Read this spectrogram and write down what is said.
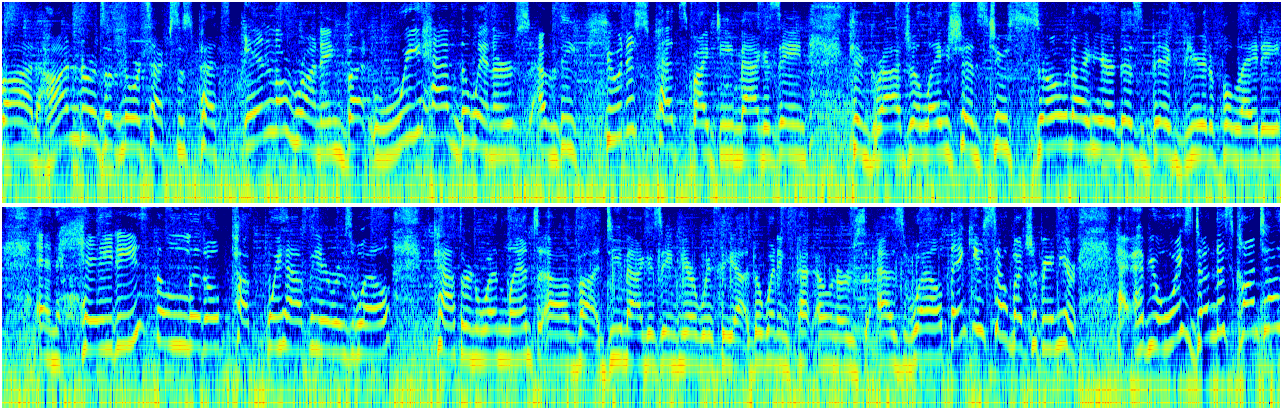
Hundreds of North Texas pets in the running, but we have the winners of the cutest pets by D Magazine. Congratulations to Sona here, this big, beautiful lady, and Hades, the little pup we have here as well. Catherine Wendlandt of uh, D Magazine here with the uh, the winning pet owners as well. Thank you so much for being here. H have you always done this contest?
